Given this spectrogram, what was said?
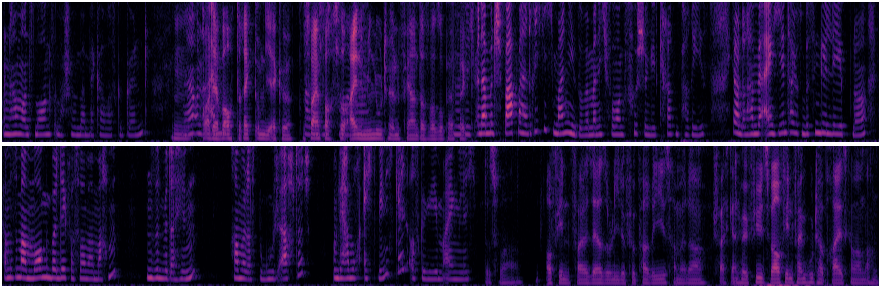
Und dann haben wir uns morgens immer schön beim Bäcker was gegönnt. Mhm. Ja, und oh, der war auch direkt um die Ecke. Das war war einfach so toll, eine ja. Minute entfernt. Das war so perfekt. Wirklich. Und damit spart man halt richtig Money, so wenn man nicht morgens frühstücken geht, gerade in Paris. Ja, und dann haben wir eigentlich jeden Tag so ein bisschen gelebt, ne? Wir haben uns immer am Morgen überlegt, was wollen wir machen. Dann sind wir dahin, haben wir das begutachtet und wir haben auch echt wenig Geld ausgegeben eigentlich. Das war auf jeden Fall sehr solide für Paris. Haben wir da, ich weiß gar nicht wie viel, es war auf jeden Fall ein guter Preis, kann man machen.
